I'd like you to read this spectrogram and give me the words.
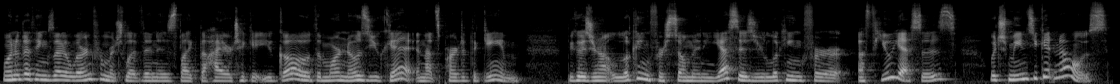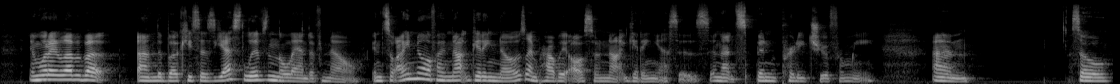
One of the things that I learned from Rich Litvin is like the higher ticket you go, the more no's you get, and that's part of the game because you're not looking for so many yeses, you're looking for a few yeses which means you get no's. And what I love about um, the book, he says, yes lives in the land of no. And so I know if I'm not getting no's, I'm probably also not getting yeses. And that's been pretty true for me. Um, so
